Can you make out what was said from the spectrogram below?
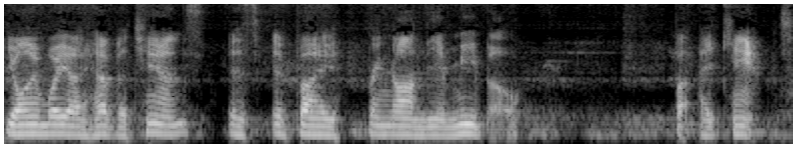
The only way I have a chance is if I bring on the amiibo. But I can't.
